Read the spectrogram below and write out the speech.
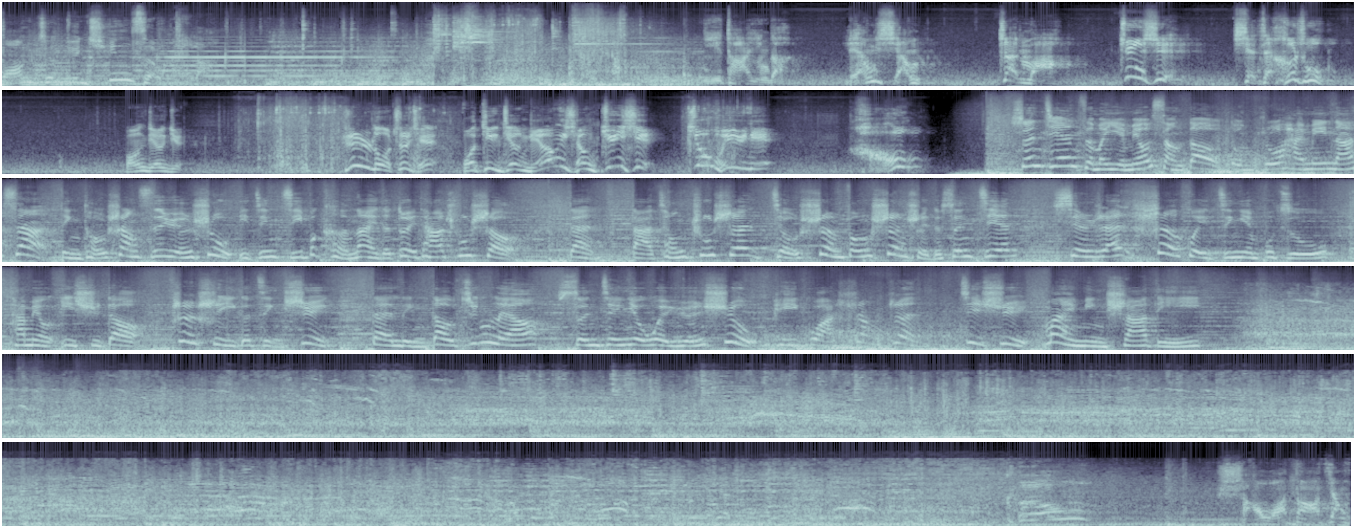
黄将军亲自来了。你答应的粮饷、战马、军械，现在何处？黄将军。日落之前，我定将粮饷军械交回于你。好。孙坚怎么也没有想到，董卓还没拿下顶头上司袁术，已经急不可耐地对他出手。但打从出生就顺风顺水的孙坚，显然社会经验不足，他没有意识到这是一个警讯。待领到军粮，孙坚又为袁术披挂上阵，继续卖命杀敌。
